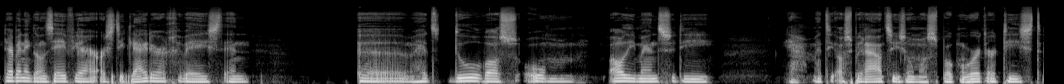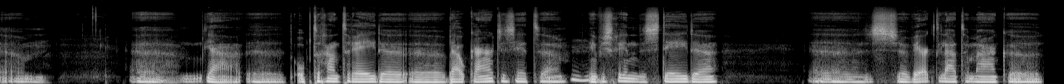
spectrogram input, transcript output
daar ben ik dan zeven jaar artistiek leider geweest. En ehm, het doel was om al die mensen die ja, met die aspiraties om als spoken word artiest ehm, ja, eh, op te gaan treden, eh, bij elkaar te zetten Mhm. in verschillende steden. eh, ze werk te laten maken,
